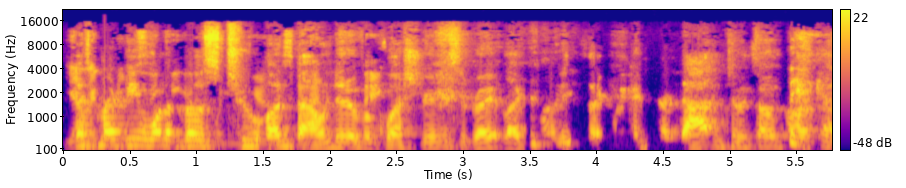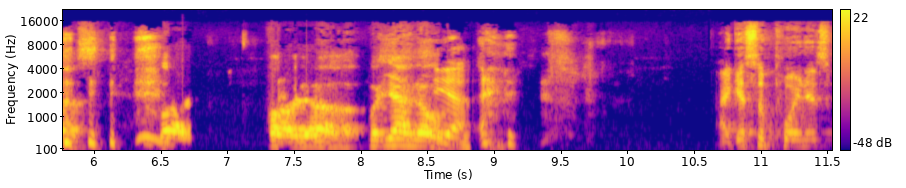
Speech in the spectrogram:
Yeah, this like, might be one of those too hear this kind unbounded of a questions, right? Like, one of these, like we could turn that into its own podcast. but but uh, but yeah, no, yeah. I guess the point is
